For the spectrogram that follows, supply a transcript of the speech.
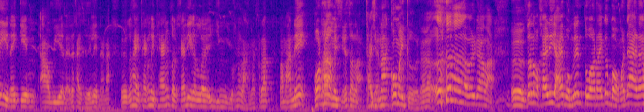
รี่ในเกม RV อะไรถ้าใครเคยเล่นนะนะเออก็ให้แทงไปแทงส่วนแครี่กันเลยยิงอยู่ข้างหลังนะครับ ประมาณนี้เพราะถ้าไม่เสียสละชัยชนะก็ไม่เกิดนะเออเป็นไงล่ะเออสำหรับใครที่อยากให้ผมเล่นตัวอะไรก็บอกมาได้นะ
